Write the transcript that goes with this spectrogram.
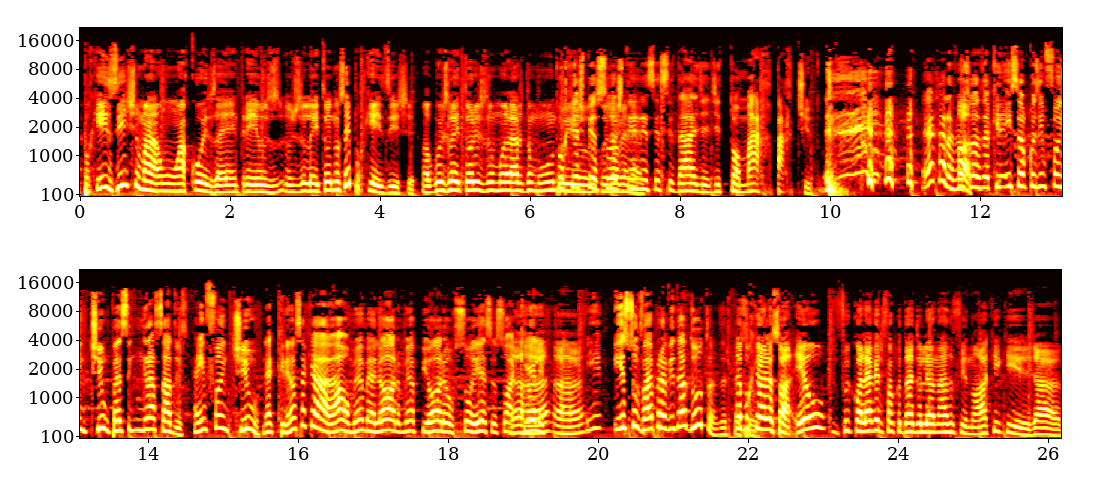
porque existe uma, uma coisa entre os, os leitores, não sei por que existe. Alguns leitores do Melhores do Mundo Porque e as pessoas têm necessidade de tomar partido. É, cara, as pessoas- é isso é uma coisa infantil, parece engraçado isso. É infantil, né? Criança que, ah, o meu é melhor, o meu é pior, eu sou esse, eu sou aquele. Aham, aham. E isso vai pra vida adulta das pessoas. É porque, olha só, eu fui colega de faculdade do Leonardo Finocchi, que já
